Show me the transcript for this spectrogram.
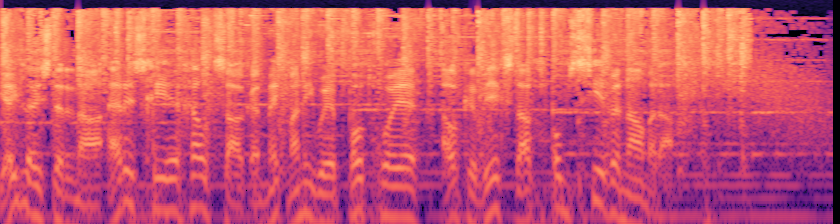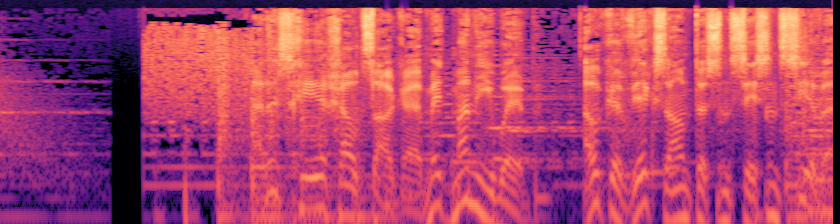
Jy luister na RSG Geldsaake met Money Web Potgoe elke weeksdag om 7 na middag. RSG Geldsaake met Money Web elke weeksaand tussen 6 en 7.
